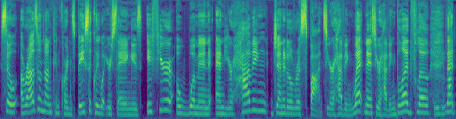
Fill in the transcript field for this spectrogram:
So, arousal non-concordance basically what you're saying is if you're a woman and you're having genital response, you're having wetness, you're having blood flow, mm-hmm. that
